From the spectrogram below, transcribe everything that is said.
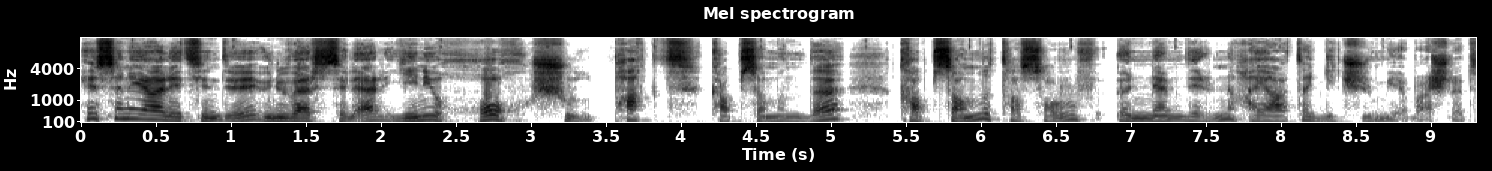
Hessen eyaletinde üniversiteler yeni Hochschulpakt kapsamında kapsamlı tasarruf önlemlerini hayata geçirmeye başladı.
